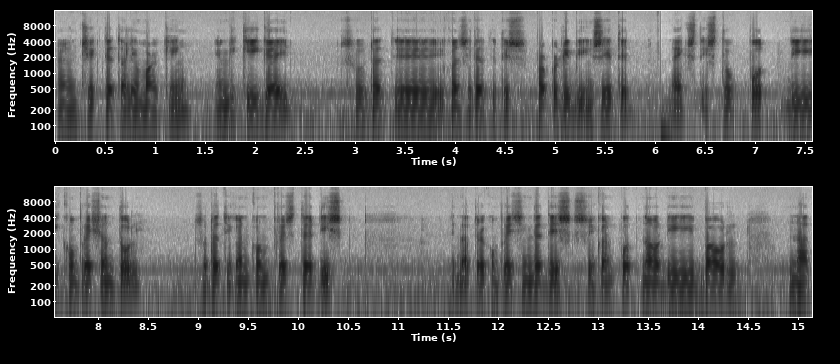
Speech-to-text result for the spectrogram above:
and check the tally marking in the key guide so that uh, you can see that it is properly being seated. Next is to put the compression tool so that you can compress the disc then after compressing the discs you can put now the bowl nut.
